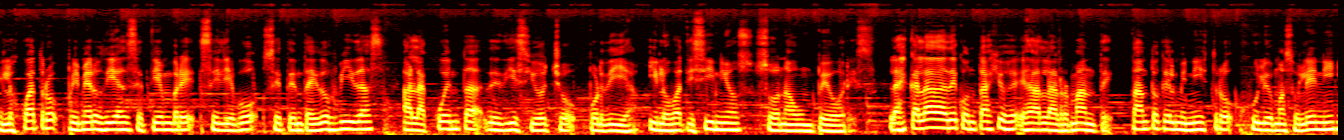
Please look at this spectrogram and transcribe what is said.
En los cuatro primeros días de septiembre se llevó 72 vidas a la cuenta de 18 por día y los vaticinios son aún peores. La escalada de contagios es alarmante, tanto que el ministro Julio Mazzoleni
